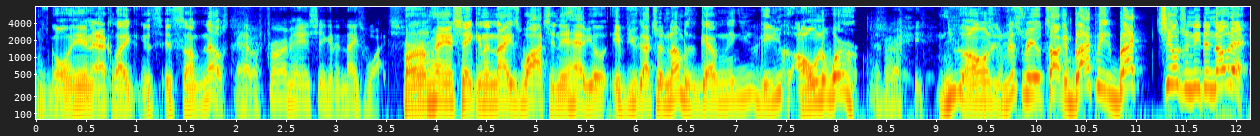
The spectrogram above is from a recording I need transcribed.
Let's go in here and act like it's, it's something else. And have a firm handshake and a nice watch. Firm handshake and a nice watch, and then have your if you got your numbers together, nigga, you you can own the world. That's right. You can own it. This real talking. Black people, black children need to know that.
